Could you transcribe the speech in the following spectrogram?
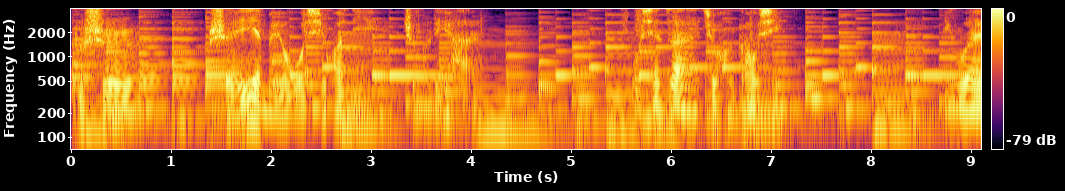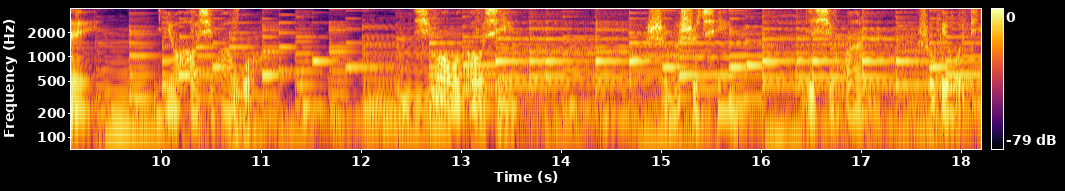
可是，谁也没有我喜欢你这么厉害。我现在就很高兴，因为你又好喜欢我。希望我高兴，什么事情也喜欢说给我听。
